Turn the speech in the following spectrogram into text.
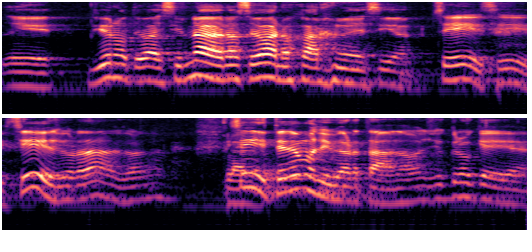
eh, Dios no te va a decir nada, no se va a enojar, me decía. Sí, sí, sí, es verdad, es verdad. Claro. Sí, tenemos libertad, ¿no? Yo creo que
